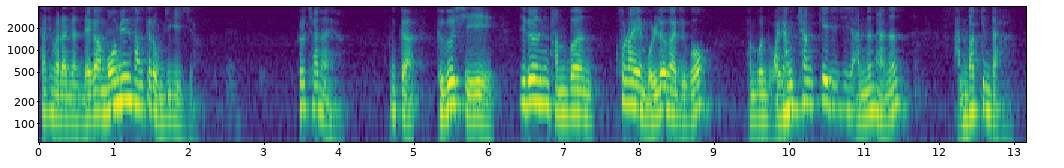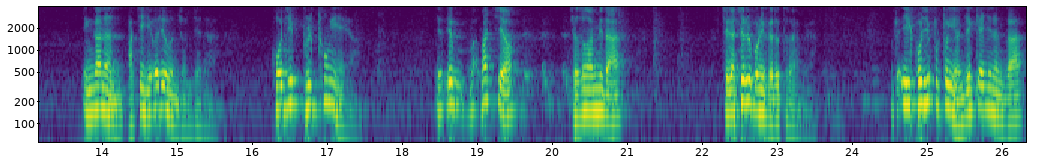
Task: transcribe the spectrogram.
다시 말하면 내가 몸인 상태로 움직이죠. 그렇잖아요. 그러니까 그것이 이런 한번 코너에 몰려가지고 한번 와장창 깨지지 않는 한은 안 바뀐다. 인간은 바뀌기 어려운 존재다. 고집 불통이에요. 맞죠? 죄송합니다. 제가 저를 보니 그렇더라고요. 그러니까 이 고집불통이 언제 깨지는가?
